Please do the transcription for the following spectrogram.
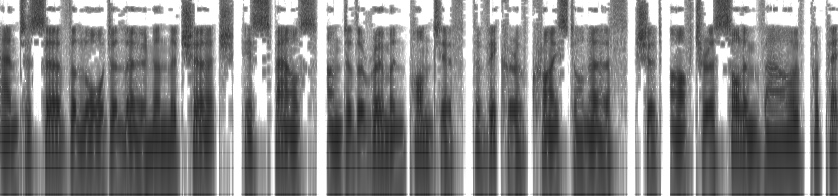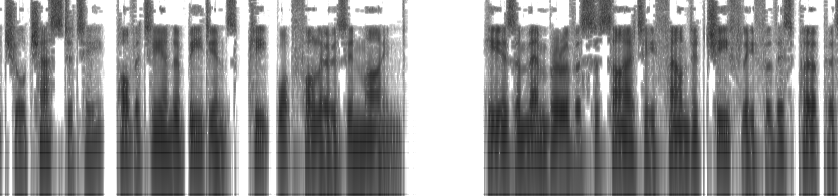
and to serve the Lord alone and the Church, his spouse, under the Roman pontiff, the vicar of Christ on earth, should, after a solemn vow of perpetual chastity, poverty and obedience, keep what follows in mind. He is a member of a society founded chiefly for this purpose,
